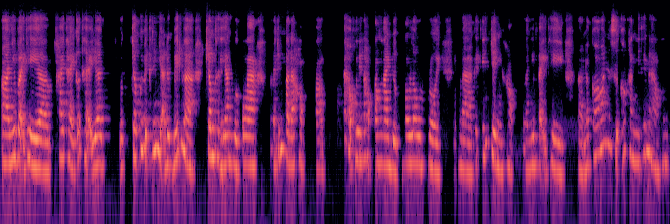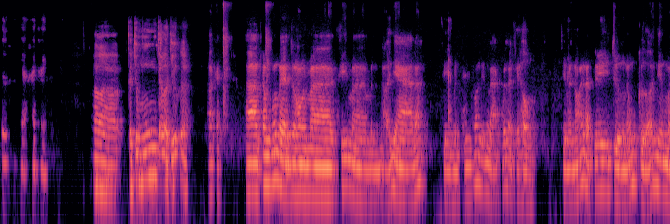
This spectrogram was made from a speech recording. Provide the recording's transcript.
À, như vậy thì à, hai thầy có thể à, cho quý vị khán giả được biết là trong thời gian vừa qua à, chúng ta đã học à, các học viên đã học online được bao lâu rồi và cái tiến trình học như vậy thì à, nó có những sự khó khăn như thế nào không tư? Dạ, hai thầy. À, thầy trung muốn trả lời trước rồi ok. À, trong vấn đề từ hồi mà khi mà mình ở nhà đó thì mình cũng có liên lạc với lại thầy hùng. Thì mình nói là tuy trường đóng cửa nhưng mà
